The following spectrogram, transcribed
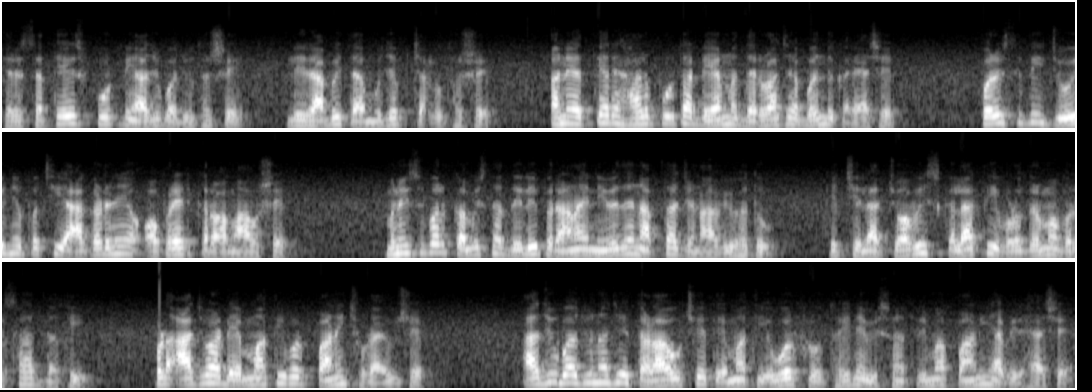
જ્યારે સત્યાવીસ ફૂટની આજુબાજુ થશે, એટલે રાબેતા મુજબ ચાલુ થશે. અને અત્યારે હાલ પૂરતા ડેમના દરવાજા બંધ કર્યા છે. પરિસ્થિતિ જોઈને પછી આગળને ઓપરેટ કરવામાં આવશે. મ્યુનિસિપલ કમિશનર દિલીપ રાણાએ નિવેદન આપતા જણાવ્યું હતું કે છેલ્લા ચોવીસ કલાકથી વડોદરામાં વરસાદ નથી, પણ આજવા ડેમમાંથી પણ પાણી છોડાયું છે. આજુબાજુના જે તળાવ છે તેમાંથી ઓવરફ્લો થઈને વિશ્વામિત્રીમાં પાણી આવી રહ્યા છે,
